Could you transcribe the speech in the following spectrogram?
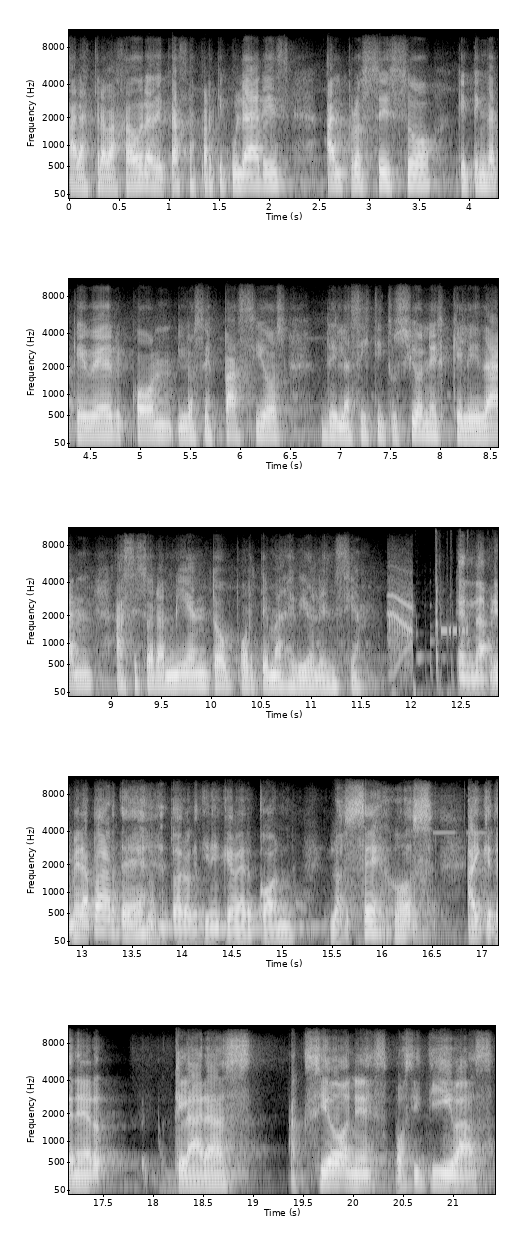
a las trabajadoras de casas particulares al proceso que tenga que ver con los espacios de las instituciones que le dan asesoramiento por temas de violencia. En la primera parte, en todo lo que tiene que ver con los sesgos, hay que tener claras acciones positivas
